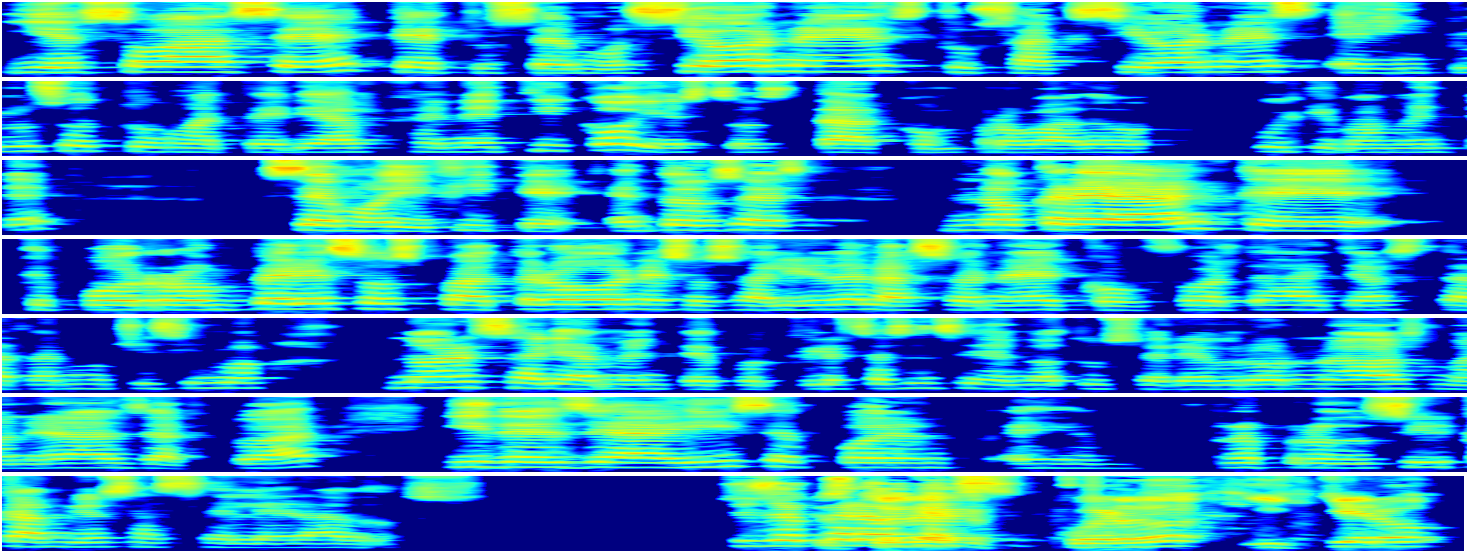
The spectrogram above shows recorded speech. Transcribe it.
y eso hace que tus emociones, tus acciones e incluso tu material genético, y esto está comprobado últimamente, se modifique. Entonces, no crean que, por romper esos patrones o salir de la zona de confort, ya vas a tardar muchísimo. No necesariamente, porque le estás enseñando a tu cerebro nuevas maneras de actuar y desde ahí se pueden eh, reproducir cambios acelerados. yo creo Estoy que de acuerdo y quiero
